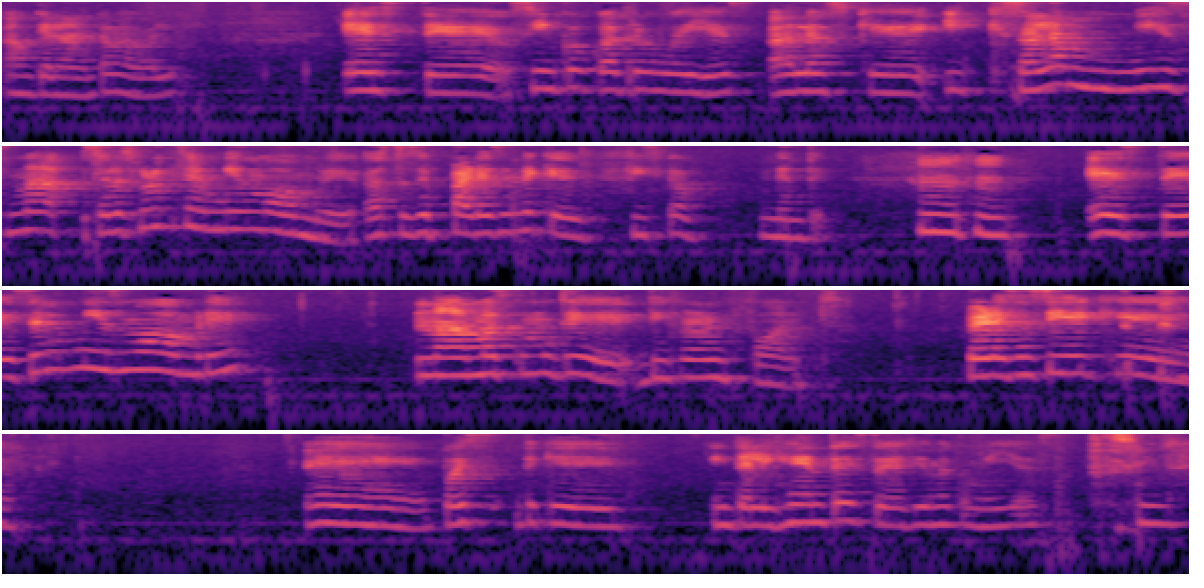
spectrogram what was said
aunque la neta me vale. Este, cinco o cuatro güeyes a los que, y que son la misma, se les juro que es el mismo hombre, hasta se parecen de que físicamente. Este es el mismo hombre, nada más como que different font. Pero es así de que, eh, pues, de que inteligente, estoy haciendo comillas. Sí.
